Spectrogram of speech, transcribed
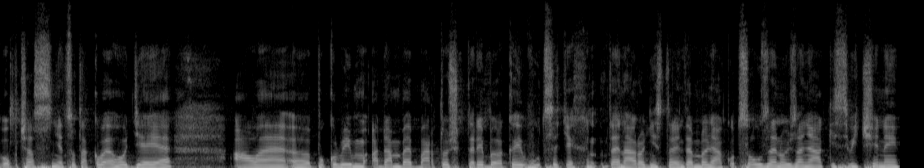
občas něco takového děje, ale pokud vím, Adam B. Bartoš, který byl takový vůdce těch, té národní strany, ten byl nějak odsouzen už za nějaký svíčiny.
